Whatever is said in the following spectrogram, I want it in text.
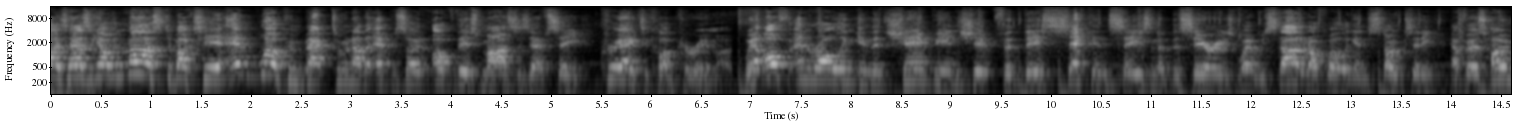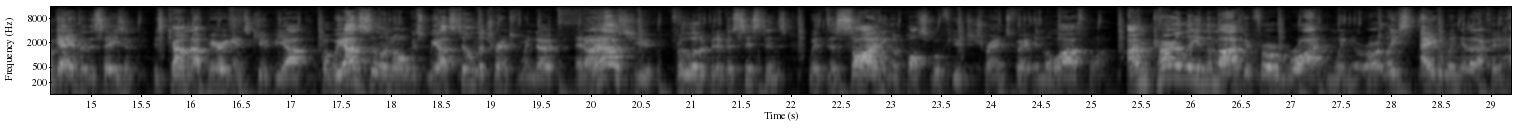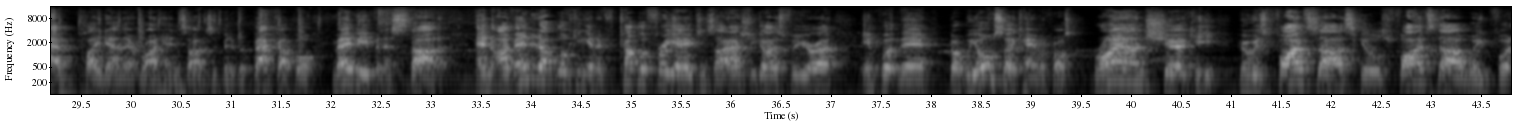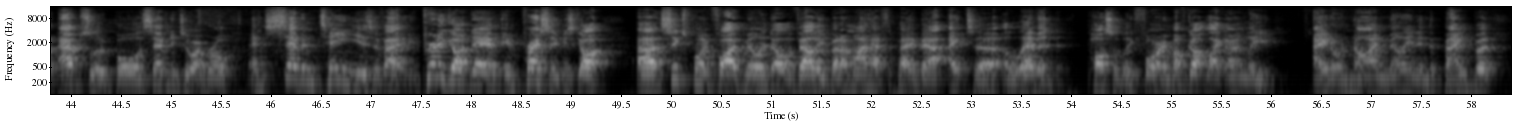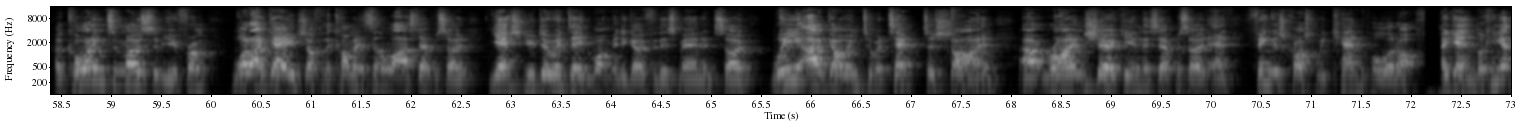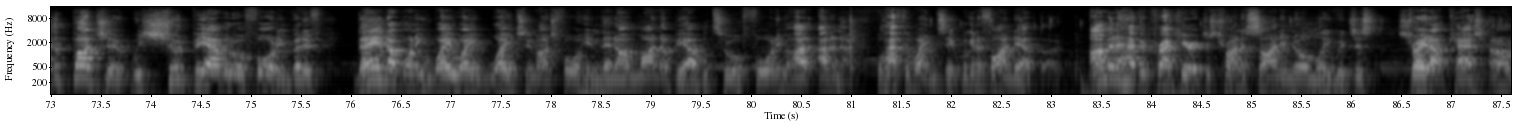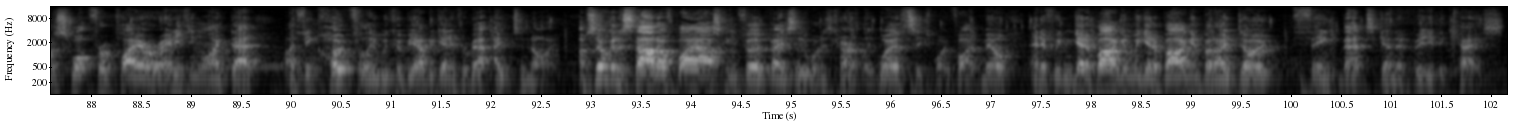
Guys, how's it going? Master Bucks here, and welcome back to another episode of this Masters FC Create A Club Career Mode. We're off and rolling in the championship for this second season of the series where we started off well against Stoke City. Our first home game of the season is coming up here against QPR, but we are still in August, we are still in the transfer window, and I asked you for a little bit of assistance with deciding a possible future transfer in the last one. I'm currently in the market for a right winger, or at least a winger that I could have play down that right hand side as a bit of a backup, or maybe even a starter. And I've ended up looking at a couple of free agents. I asked you guys for your uh, input there. But we also came across Ryan Shirky, who is five star skills, five star weak foot, absolute baller, 72 overall, and 17 years of age. Pretty goddamn impressive. He's got uh, $6.5 million value, but I might have to pay about 8 to 11 possibly for him. I've got like only 8 or 9 million in the bank, but according to most of you, from what I gauged off of the comments in the last episode, yes, you do indeed want me to go for this man. And so we are going to attempt to shine uh, Ryan Shirky in this episode. And fingers crossed we can pull it off. Again, looking at the budget, we should be able to afford him. But if they end up wanting way, way, way too much for him, then I might not be able to afford him. I, I don't know. We'll have to wait and see. We're going to find out though. I'm going to have a crack here at just trying to sign him normally with just straight up cash. I don't want to swap for a player or anything like that. I think hopefully we could be able to get him for about 8 to 9. I'm still going to start off by asking for basically what is currently worth, 6.5 mil. And if we can get a bargain, we get a bargain, but I don't think that's going to be the case.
